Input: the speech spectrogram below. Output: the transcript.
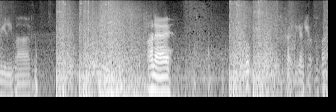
really bad. I know. Oh, to get shot in the back.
